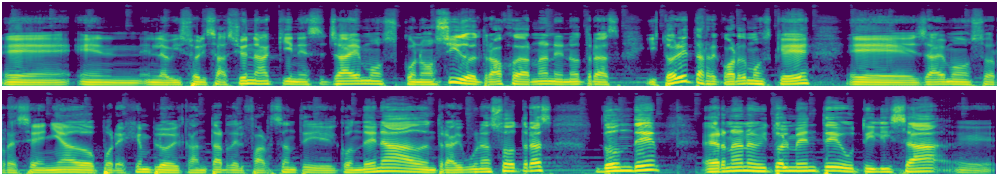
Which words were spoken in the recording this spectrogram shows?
eh, en, la visualización a quienes ya hemos conocido el trabajo de Hernán en otras historietas. Recordemos que eh, ya hemos reseñado, por ejemplo, El Cantar del Farsante y el Condenado, entre algunas otras, donde Hernán habitualmente utiliza eh,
